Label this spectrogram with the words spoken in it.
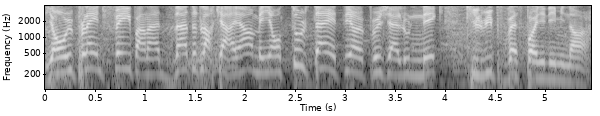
Ils ont eu plein de filles pendant 10 ans, toute leur carrière, mais ils ont tout le temps été un peu jaloux de Nick, qui, lui, pouvait se poigner des mineurs.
